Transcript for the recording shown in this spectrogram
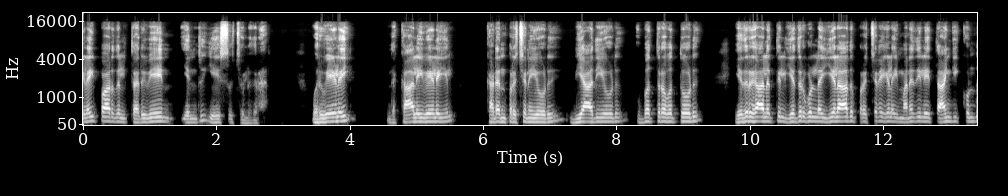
இளைப்பாறுதல் தருவேன் என்று இயேசு சொல்லுகிறார். ஒருவேளை இந்த காலை வேளையில் கடன் பிரச்சனையோடு வியாதியோடு உபத்திரவத்தோடு எதிர்காலத்தில் எதிர்கொள்ள இயலாத பிரச்சனைகளை மனதிலே தாங்கிக் கொண்டு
